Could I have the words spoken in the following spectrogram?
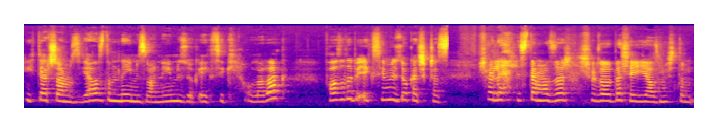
İhtiyaçlarımızı yazdım. Neyimiz var, neyimiz yok eksik olarak. Fazla da bir eksiğimiz yok açıkçası. Şöyle listem hazır. Şurada da şeyi yazmıştım.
